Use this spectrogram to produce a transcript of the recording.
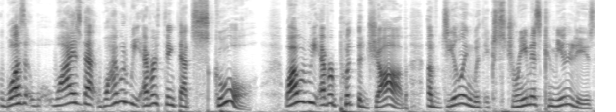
was why is that why would we ever think that's school? Why would we ever put the job of dealing with extremist communities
